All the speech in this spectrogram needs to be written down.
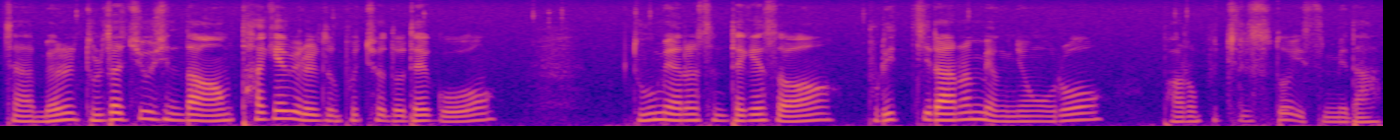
자, 면을 둘 다 지우신 다음 타겟을 좀 붙여도 되고 두 면을 선택해서 브릿지라는 명령으로 바로 붙일 수도 있습니다.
